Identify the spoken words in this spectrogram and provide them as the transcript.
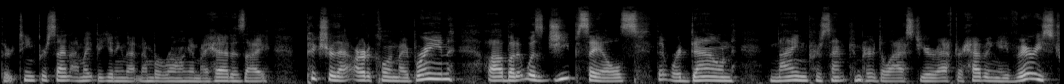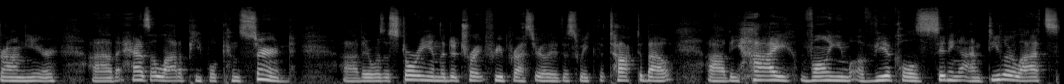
13%. I might be getting that number wrong in my head as I picture that article in my brain, uh, but it was Jeep sales that were down 9% compared to last year after having a very strong year uh, that has a lot of people concerned. Uh, there was a story in the Detroit Free Press earlier this week that talked about uh, the high volume of vehicles sitting on dealer lots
